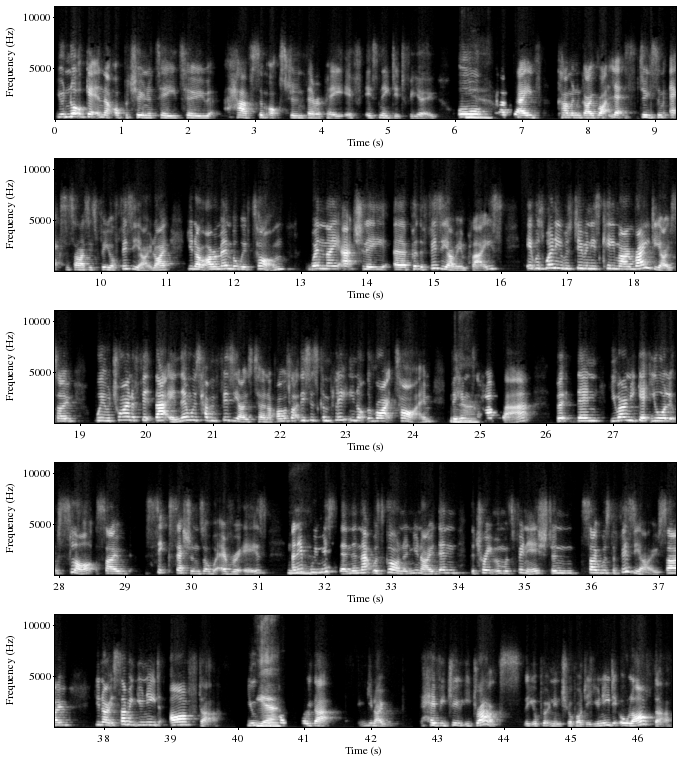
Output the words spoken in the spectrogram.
you're not getting that opportunity to have some oxygen therapy if it's needed for you. Or yeah. have Dave come and go, right, let's do some exercises for your physio. Like, you know, I remember with Tom, when they actually uh, put the physio in place, it was when he was doing his chemo and radio. So we were trying to fit that in. Then we was having physios turn up. I was like, this is completely not the right time for him to have that. But then you only get your little slot, so six sessions or whatever it is. And if we missed them, then that was gone. And you know, then the treatment was finished, and so was the physio. So you know, it's something you need after you, yeah. through that, you know, heavy duty drugs that you're putting into your body. You need it all after.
